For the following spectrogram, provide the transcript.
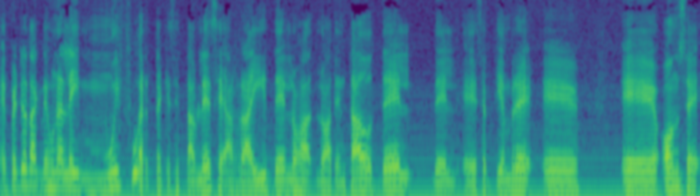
el Patriot Act es una ley muy fuerte que se establece a raíz de los, los atentados del, del eh, septiembre eh, eh, 11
